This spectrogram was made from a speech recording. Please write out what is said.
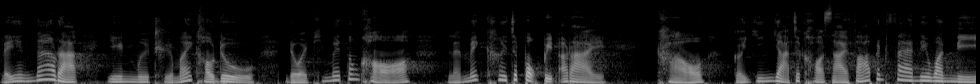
และยังน่ารักยืนมือถือไม้เขาดู โดยที่ไม่ต้องขอ และไม่เคยจะปกปิดอะไร เขาก็ยิ่งอยากจะขอสายฟ้าเป็นแฟนในวันนี้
